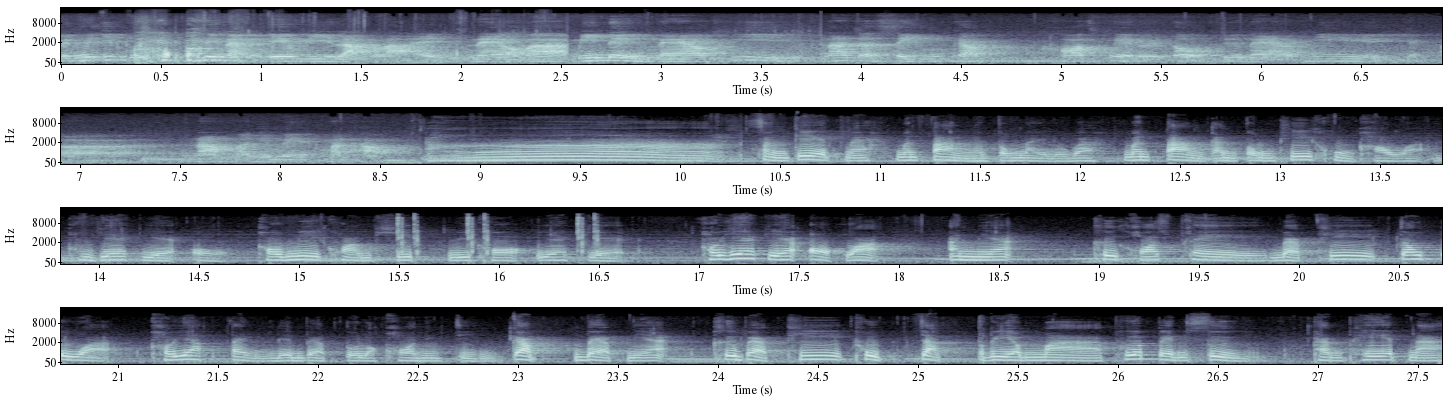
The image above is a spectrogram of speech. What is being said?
ประเทศญี่ปุ่นเนี่ยก็มีหนัง AV หลากหลายแนวมาก มีหนึ่งแนวที่น่าจะซิงก์กับคอสเพลย์โดยตรงคือแนวที่เอ่อนำอนิเมะมาทำ อ่าสังเกตไหมมันต่างกันตรงไหนรู้ป่ะ มันต่างกันตรงที่ของเขาอะเขาแยกแยะออก เขามีความคิดวิเคราะห์แยกแยะ เขาแยกแยะออกว่า อันเนี้ยคือคอสเพลย์แบบที่เจ้าตัวเขาอยากแต่งเรียนแบบตัวละครจริงๆ กับแบบเนี้ยคือแบบที่ถูกจัดเตรียมมาเพื่อเป็นสื่อ ทางเพศนะ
